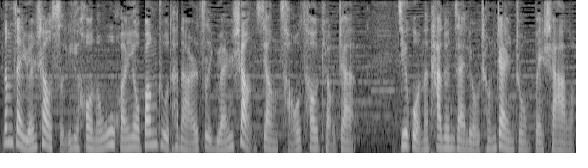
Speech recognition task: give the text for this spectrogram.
那么在袁绍死了以后呢，乌桓又帮助他的儿子袁尚向曹操挑战，结果呢，他顿在柳城战役中被杀了，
